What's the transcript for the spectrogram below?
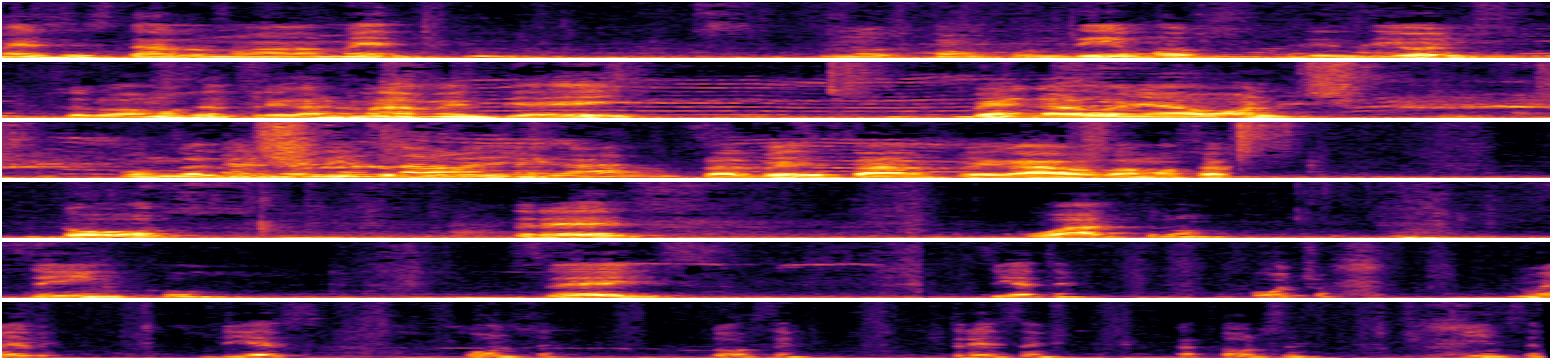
mes instalo nuevamente. Nos confundimos desde hoy. Se lo vamos a entregar nuevamente a ella. Venga, doña Bon. Ponga el Tal dinerito por ahí. pegados. Tal vez estaban pegados. Vamos a 2, 3, 4, 5, 6, 7, 8, 9, 10, 11, 12, 13, 14, 15,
